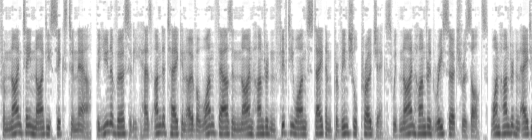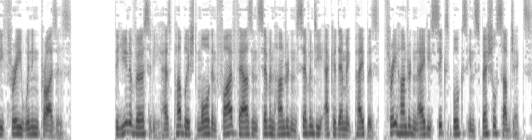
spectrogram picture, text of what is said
From 1996 to now, the university has undertaken over 1,951 state and provincial projects with 900 research results 183 winning prizes. The university has published more than 5,770 academic papers, 386 books in special subjects.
